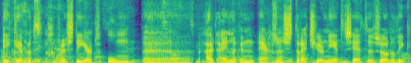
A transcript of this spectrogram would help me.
Ik heb het gepresteerd om uh, uiteindelijk een, ergens een stretcher neer te zetten. Zodat ik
